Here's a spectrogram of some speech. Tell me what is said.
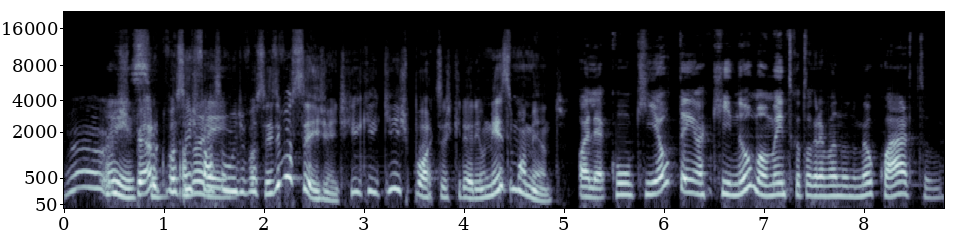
Eu É isso. espero que vocês Adorei. façam um de vocês. E vocês, gente? Que, que, que esporte vocês criariam nesse momento? Olha, com o que eu tenho aqui no momento que eu tô gravando no meu quarto,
